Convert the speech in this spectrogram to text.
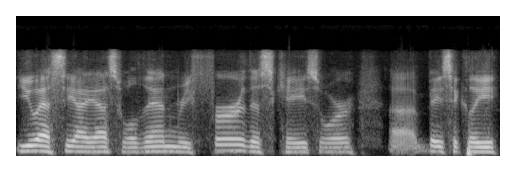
USCIS will then refer this case or uh, basically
